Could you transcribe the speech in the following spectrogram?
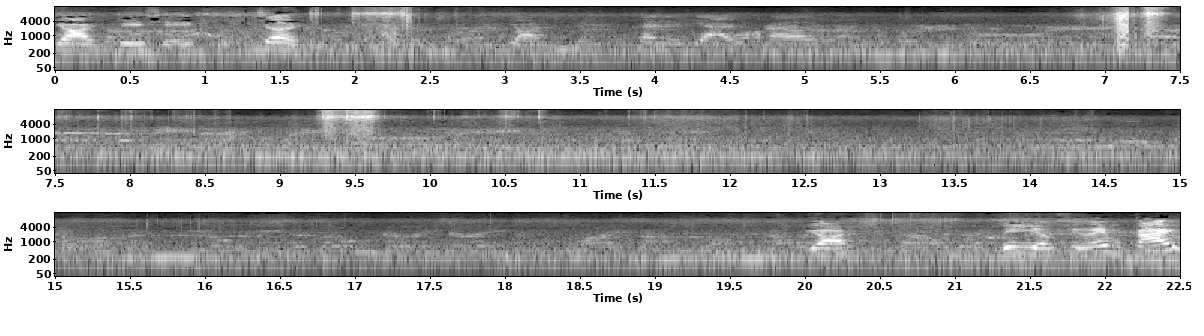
Rồi thì sẽ chơi. Rồi. Bây giờ sẽ lấy một cái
